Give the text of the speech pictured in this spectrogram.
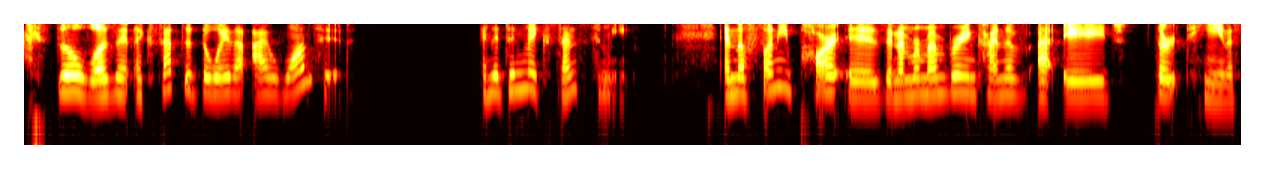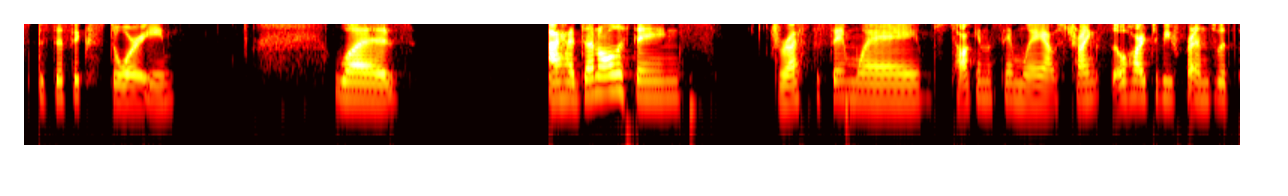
I still wasn't accepted the way that I wanted. And it didn't make sense to me. And the funny part is, and I'm remembering kind of at age 13, a specific story was I had done all the things, dressed the same way, was talking the same way. I was trying so hard to be friends with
